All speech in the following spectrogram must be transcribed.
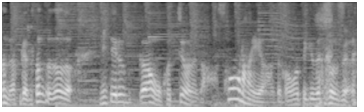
ら、なんかどんどんどんどん見てる側もこっちもなんか、あそうなんやとか思ってきてそうですよね。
